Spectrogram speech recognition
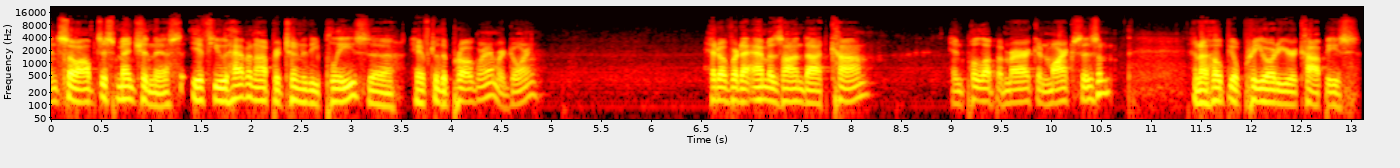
And so I'll just mention this. If you have an opportunity, please, uh, after the program or during, head over to Amazon.com and pull up American Marxism, and I hope you'll pre order your copies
